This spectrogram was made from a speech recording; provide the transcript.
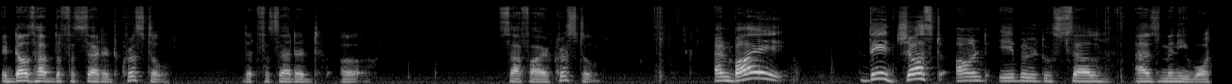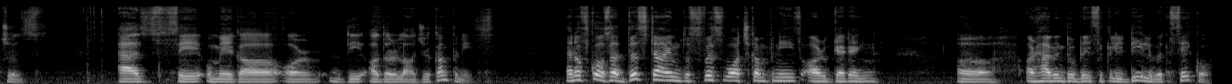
It does have the faceted crystal, that faceted uh, sapphire crystal. And by they just aren't able to sell as many watches as, say, Omega or the other larger companies. And of course, at this time, the Swiss watch companies are getting, uh, are having to basically deal with Seiko.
